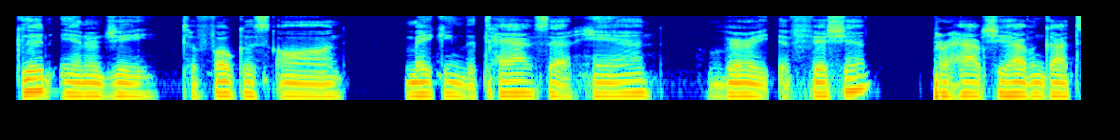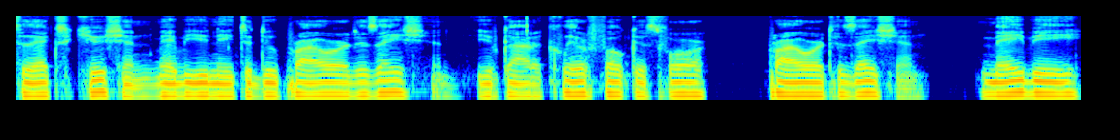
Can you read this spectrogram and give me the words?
good energy to focus on making the tasks at hand very efficient. Perhaps you haven't got to execution. Maybe you need to do prioritization. You've got a clear focus for prioritization. Maybe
